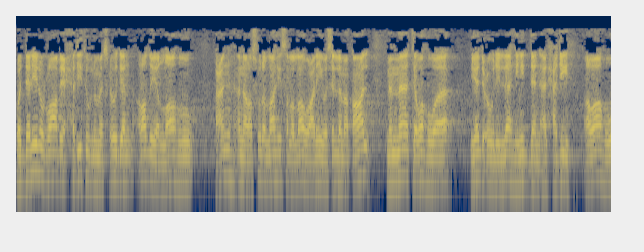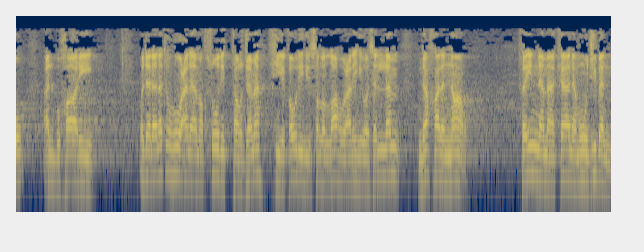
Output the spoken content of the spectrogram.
والدليل الرابع حديث ابن مسعود رضي الله عنه أن رسول الله صلى الله عليه وسلم قال من مات وهو يدعو لله ندا. الحديث رواه البخاري. ودلالته على مقصود الترجمة في قوله صلى الله عليه وسلم دخل النار. فإنما كان موجبا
